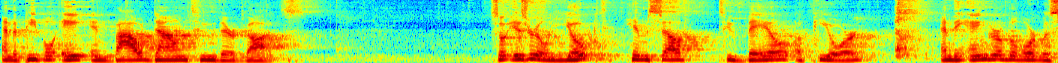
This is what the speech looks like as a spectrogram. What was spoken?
and the people ate and bowed down to their gods. So Israel yoked himself to Baal of Peor, and the anger of the Lord was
